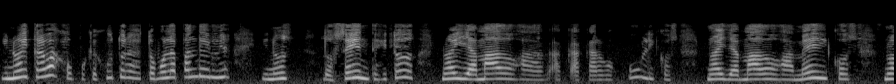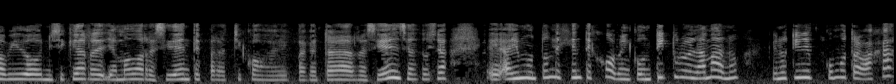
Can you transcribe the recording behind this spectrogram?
y no hay trabajo porque justo les tomó la pandemia y no docentes y todo, no hay llamados a, cargos públicos, no hay llamados a médicos, no ha habido ni siquiera llamado a residentes para chicos eh, para entrar a residencias, o sea, eh, hay un montón de gente joven con título en la mano que no tiene cómo trabajar.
